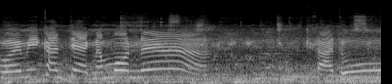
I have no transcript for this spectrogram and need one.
โอ้ยมีการแจกน้ำมนต์เนี่ยสาธุ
